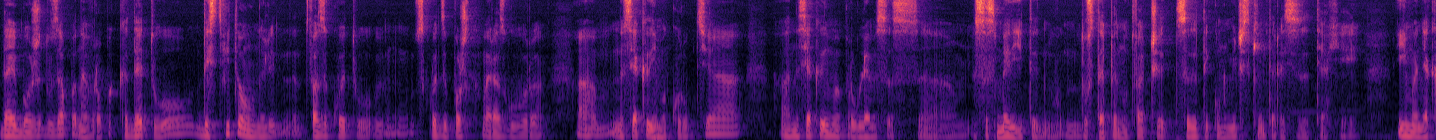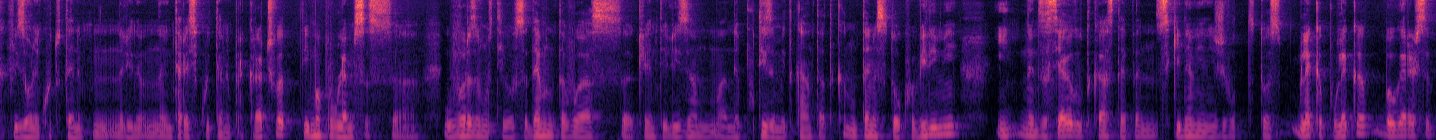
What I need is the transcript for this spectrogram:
дай Боже, до Западна Европа, където действително нали, това, за което, с което започнахме разговора, а, насякъде има корупция, а, насякъде има проблем с, с медиите до, до степен от това, че съдят економически интереси за тях и има някакви зони, които те не, нали, на интереси, които те не прекрачват. Има проблем с а, увързаности в съдебната власт, клиентелизъм, непотизъм и така нататък, но те не са толкова видими и не засягат до така степен всекидневния ни живот. Тоест, лека по лека България ще се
